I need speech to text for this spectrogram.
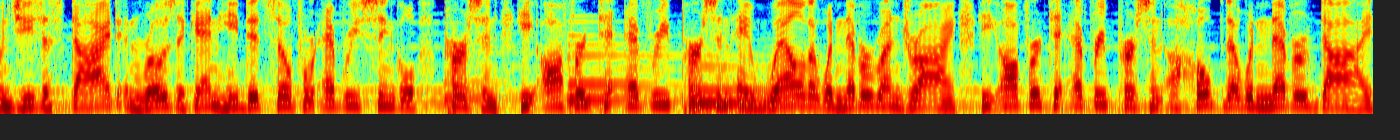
When Jesus died and rose again, he did so for every single person. He offered to every person a well that would never run dry. He offered to every person a hope that would never die.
